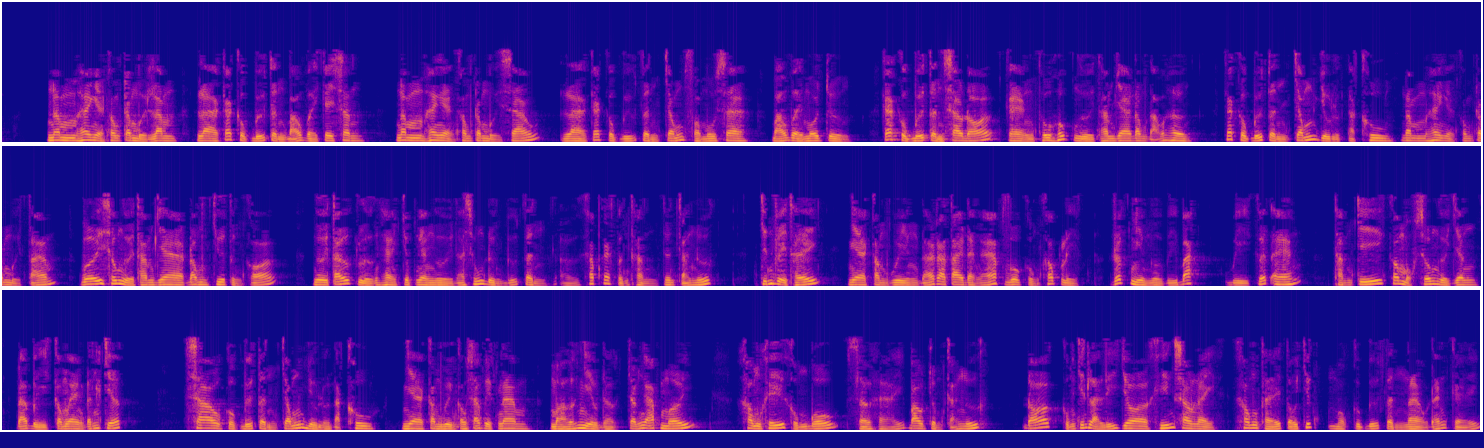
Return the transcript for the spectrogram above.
Năm 2015 là các cuộc biểu tình bảo vệ cây xanh, năm 2016 là các cuộc biểu tình chống Formosa, bảo vệ môi trường. Các cuộc biểu tình sau đó càng thu hút người tham gia đông đảo hơn. Các cuộc biểu tình chống dự luật đặc khu năm 2018 với số người tham gia đông chưa từng có. Người ta ước lượng hàng chục ngàn người đã xuống đường biểu tình ở khắp các tỉnh thành trên cả nước. Chính vì thế, nhà cầm quyền đã ra tay đàn áp vô cùng khốc liệt. Rất nhiều người bị bắt, bị kết án, thậm chí có một số người dân đã bị công an đánh chết. Sau cuộc biểu tình chống dự luật đặc khu, nhà cầm quyền Cộng sản Việt Nam mở nhiều đợt trấn áp mới, không khí khủng bố, sợ hãi bao trùm cả nước. Đó cũng chính là lý do khiến sau này không thể tổ chức một cuộc biểu tình nào đáng kể.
